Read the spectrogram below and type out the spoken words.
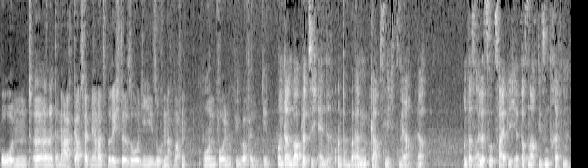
und äh, danach gab es halt mehrmals Berichte, so die suchen nach Waffen und wollen irgendwie Überfälle begehen. und dann war plötzlich Ende. Und dann war dann gab es nichts mehr. Ja. Und das alles so zeitlich etwas nach diesem Treffen.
